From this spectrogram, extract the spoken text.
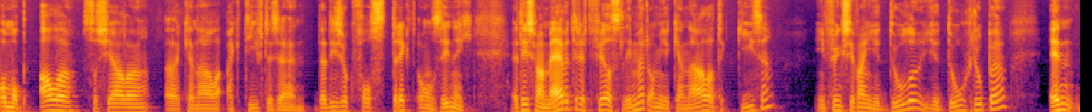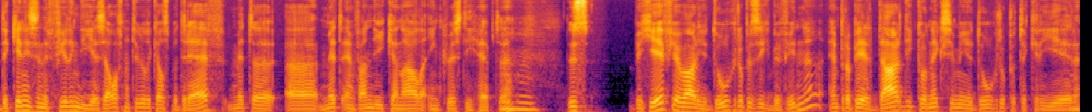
om op alle sociale uh, kanalen actief te zijn. Dat is ook volstrekt onzinnig. Het is wat mij betreft veel slimmer om je kanalen te kiezen in functie van je doelen, je doelgroepen en de kennis en de feeling die je zelf natuurlijk als bedrijf met, de, uh, met en van die kanalen in kwestie hebt. Hè. Mm -hmm. Dus begeef je waar je doelgroepen zich bevinden en probeer daar die connectie met je doelgroepen te creëren.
